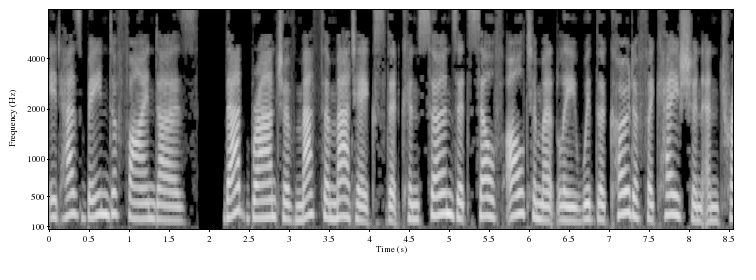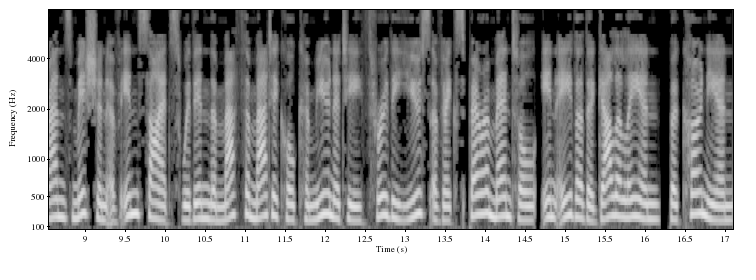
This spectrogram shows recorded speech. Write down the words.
It has been defined as that branch of mathematics that concerns itself ultimately with the codification and transmission of insights within the mathematical community through the use of experimental in either the Galilean, Baconian,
